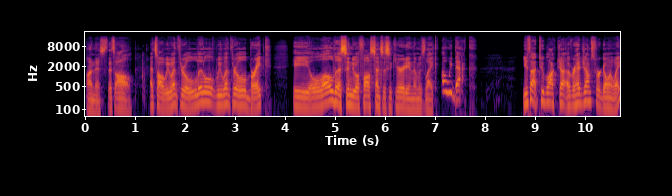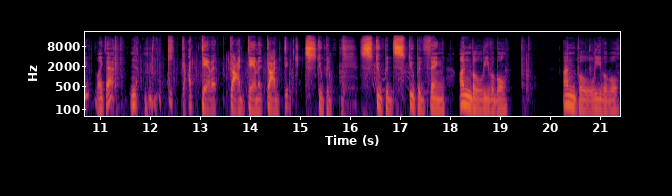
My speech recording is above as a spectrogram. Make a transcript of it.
on this? That's all. That's all. We went through a little. We went through a little break. He lulled us into a false sense of security, and then was like, "Oh, we back." You thought two block ju overhead jumps were going away like that? No. God damn it. God damn it. God, stupid, stupid, stupid thing. Unbelievable. Unbelievable.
